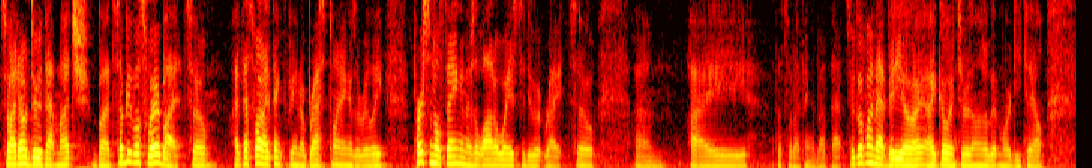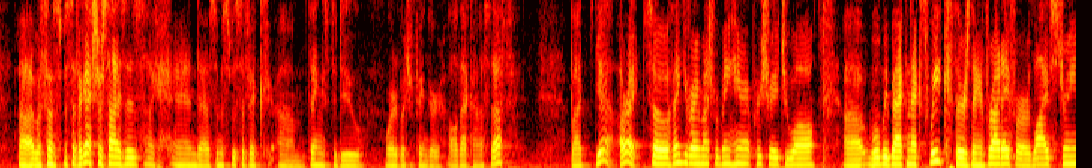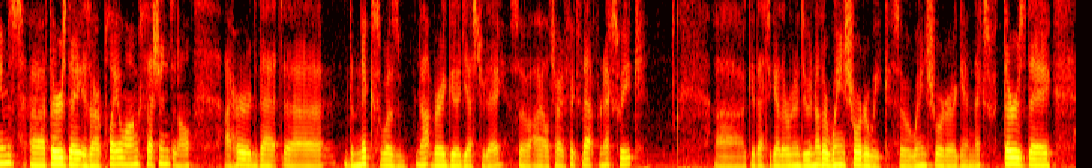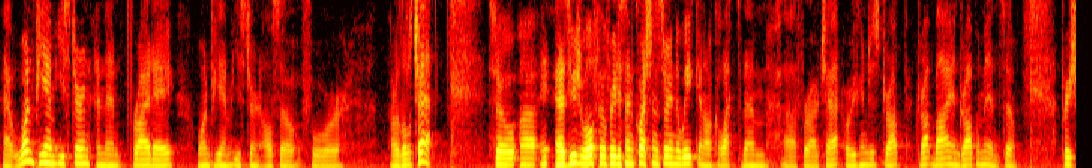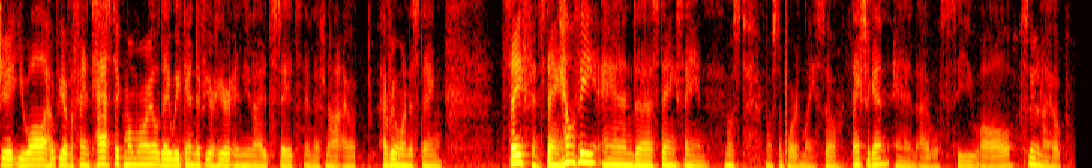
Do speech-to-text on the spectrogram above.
so i don't do it that much but some people swear by it so I, that's what i think you know brass playing is a really personal thing, and there's a lot of ways to do it right. So um, I that's what I think about that. So go find that video. I, I go into it in a little bit more detail uh, with some specific exercises like, and uh, some specific um, things to do, where to put your finger, all that kind of stuff. But yeah, all right. So thank you very much for being here. I appreciate you all. Uh, we'll be back next week, Thursday and Friday, for our live streams. Uh, Thursday is our play along sessions, and I'll I heard that uh, the mix was not very good yesterday, so I'll try to fix that for next week. Uh, get that together. We're going to do another Wayne Shorter week. So Wayne Shorter again next Thursday at 1 p.m. Eastern, and then Friday 1 p.m. Eastern also for our little chat. So uh, as usual, feel free to send questions during the week, and I'll collect them uh, for our chat, or you can just drop drop by and drop them in. So Appreciate you all. I hope you have a fantastic Memorial Day weekend if you're here in the United States. And if not, I hope everyone is staying safe and staying healthy and uh, staying sane, most, most importantly. So thanks again, and I will see you all soon, I hope.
